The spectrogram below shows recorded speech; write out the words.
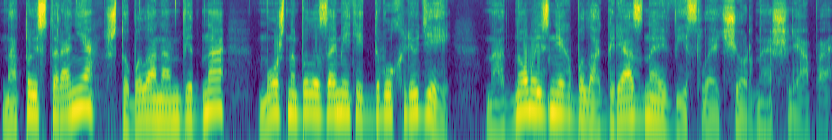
На той стороне, что была нам видна, можно было заметить двух людей. На одном из них была грязная, вислая черная шляпа.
